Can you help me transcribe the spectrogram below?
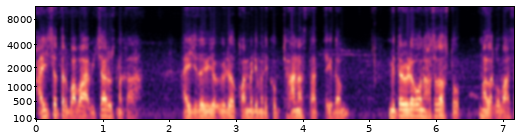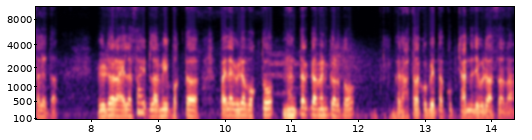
आईचं तर बाबा विचारूच नका. आईचे तर व्हिडिओ व्हिडिओ कॉमेडीमध्ये खूप छान असतात एकदम. मी तर व्हिडिओ बघून हसत असतो. मला खूप हसायला येतं. व्हिडिओ राहिला साईडला मी फक्त पहिला व्हिडिओ बघतो. नंतर कमेंट करतो. खरं हाताला खूप येतं खूप छान त्याचे व्हिडिओ असतात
